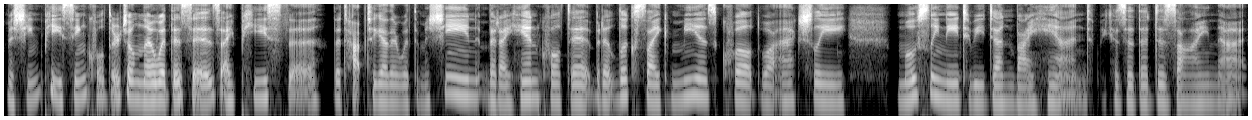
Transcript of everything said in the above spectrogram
machine piecing. Quilters will know what this is. I piece the the top together with the machine, but I hand quilt it. But it looks like Mia's quilt will actually mostly need to be done by hand because of the design that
